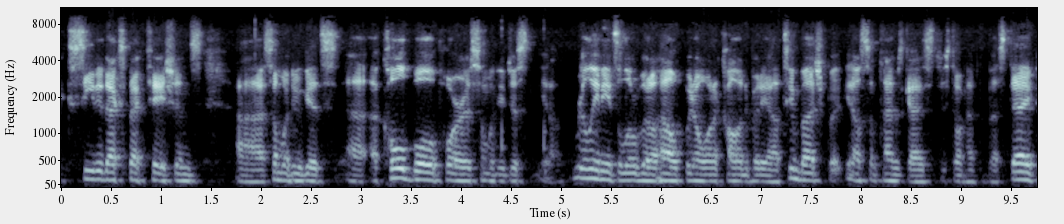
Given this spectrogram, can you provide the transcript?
exceeded expectations, uh, someone who gets uh, a cold bowl of porridge, someone who just you know really needs a little bit of help. We don't want to call anybody out too much, but you know sometimes guys just don't have the best day.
